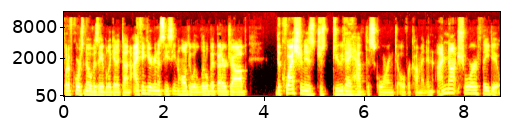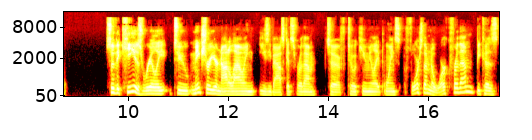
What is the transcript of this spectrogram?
But of course, Nova's able to get it done. I think you're going to see Seton Hall do a little bit better job. The question is just do they have the scoring to overcome it? And I'm not sure if they do. So the key is really to make sure you're not allowing easy baskets for them to to accumulate points, force them to work for them because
